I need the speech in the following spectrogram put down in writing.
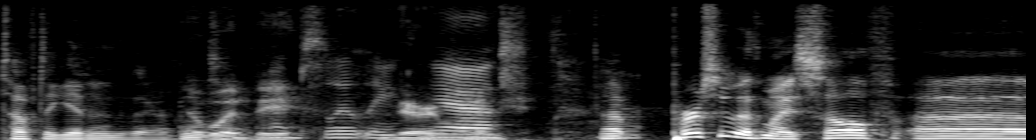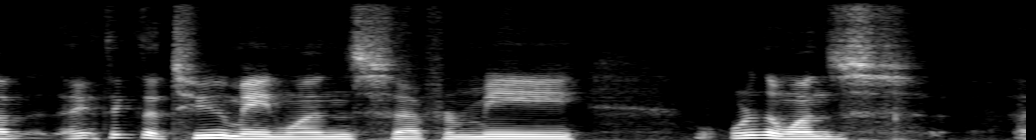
tough to get into there. It would be. Absolutely. Very yeah. much. Uh, personally, with myself, uh, I think the two main ones uh, for me, one of the ones, uh,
